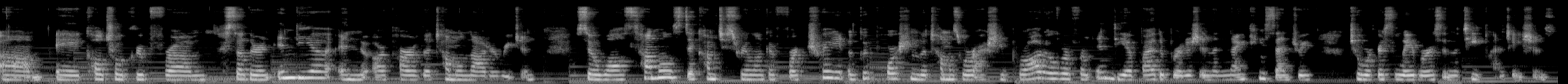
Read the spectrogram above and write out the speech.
um, a cultural group from southern India and are part of the Tamil Nadu region. So while Tamils did come to Sri Lanka for trade, a good portion of the Tamils were actually brought over from India by the British in the 19th century to work as laborers in the tea plantations.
